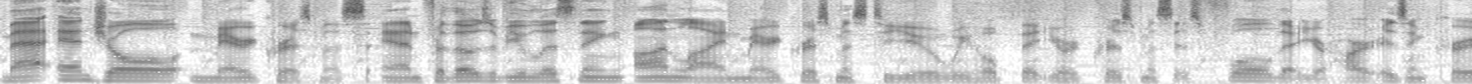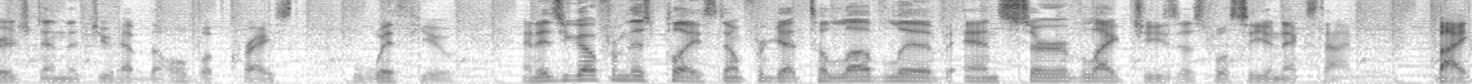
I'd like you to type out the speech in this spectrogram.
Matt and Joel, Merry Christmas. And for those of you listening online, Merry Christmas to you. We hope that your Christmas is full, that your heart is encouraged, and that you have the hope of Christ with you. And as you go from this place, don't forget to love, live, and serve like Jesus. We'll see you next time. Bye.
